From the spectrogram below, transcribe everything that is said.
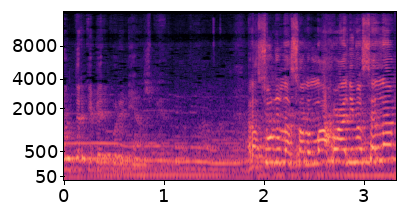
লোকদেরকে বের করে নিয়ে আসবে। রাসুল্লাহ সাল্লাহ আলী ওয়াসাল্লাম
